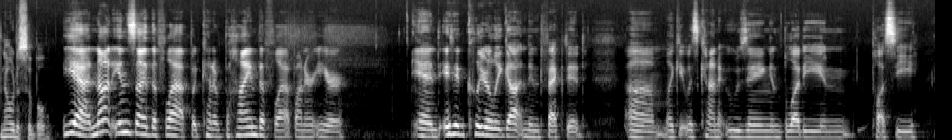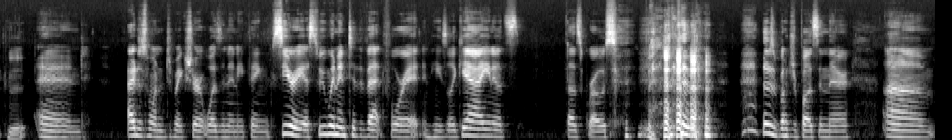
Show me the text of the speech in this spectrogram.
Noticeable. yeah, not inside the flap, but kind of behind the flap on her ear. And it had clearly gotten infected. Um, like it was kind of oozing and bloody and pussy. And I just wanted to make sure it wasn't anything serious. We went into the vet for it, and he's like, Yeah, you know, it's that's gross. There's a bunch of pus in there. Um,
